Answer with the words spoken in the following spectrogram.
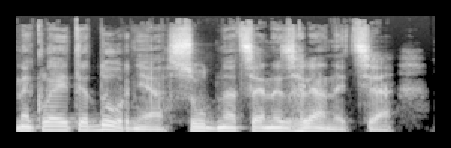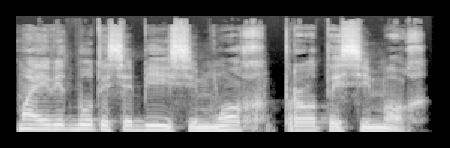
Не клейте дурня, суд на це не зглянеться. Має відбутися бій сімох проти сімох,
